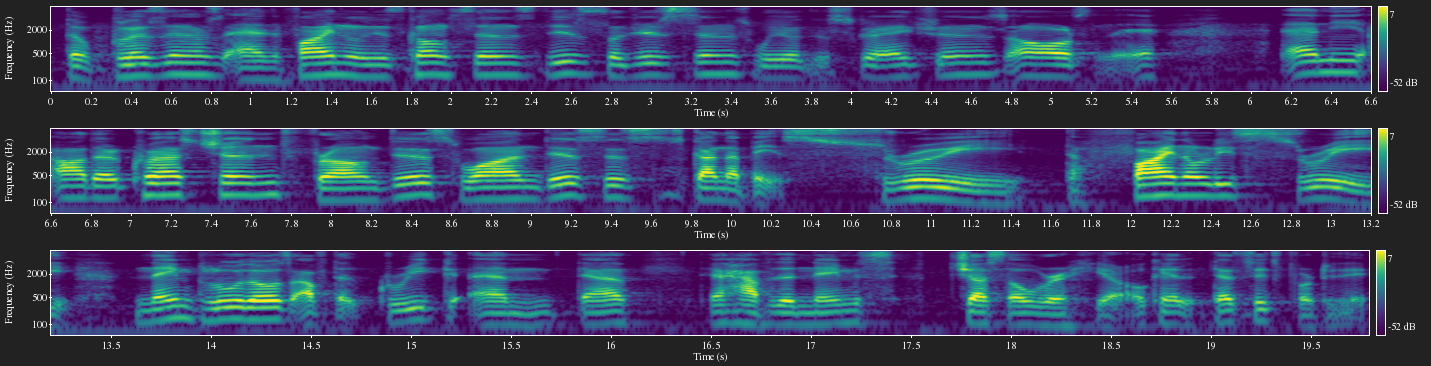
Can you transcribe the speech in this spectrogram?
The presence and finally Constance. These suggestions will descriptions or any other question from this one? This is gonna be three the finally three. Name plutos of the greek and then they have the names just over here. Okay that's it for today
